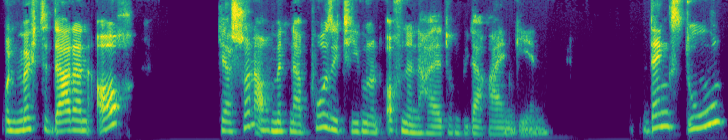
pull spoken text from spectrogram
und möchte da dann auch, ja, schon auch mit einer positiven und offenen Haltung wieder reingehen. Denkst du,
